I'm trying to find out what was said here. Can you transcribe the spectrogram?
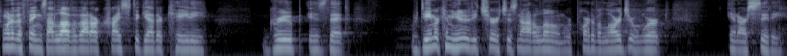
It's one of the things I love about our Christ Together Katy group is that Redeemer Community Church is not alone. We're part of a larger work in our city.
